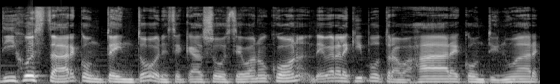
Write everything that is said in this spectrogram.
dijo estar contento, en este caso Esteban Ocon, de ver al equipo trabajar, continuar,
